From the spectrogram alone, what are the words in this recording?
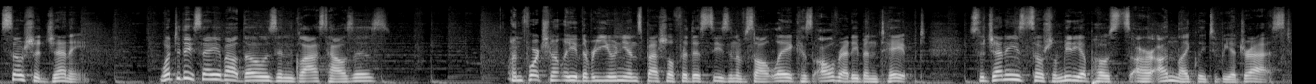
so should Jenny. What do they say about those in glass houses? Unfortunately, the reunion special for this season of Salt Lake has already been taped, so Jenny's social media posts are unlikely to be addressed.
